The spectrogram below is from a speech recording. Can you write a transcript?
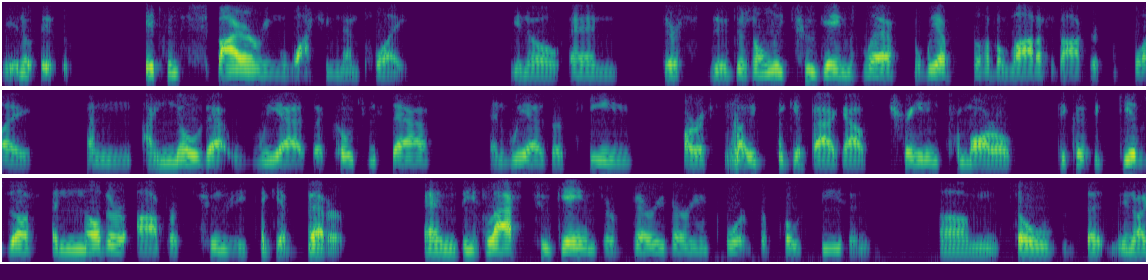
you know, it, it's inspiring watching them play. You know, and there's there's only two games left, but we have still have a lot of soccer to play. And I know that we as a coaching staff and we as our team are excited to get back out to training tomorrow because it gives us another opportunity to get better. And these last two games are very, very important for postseason. Um, so, uh, you know,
